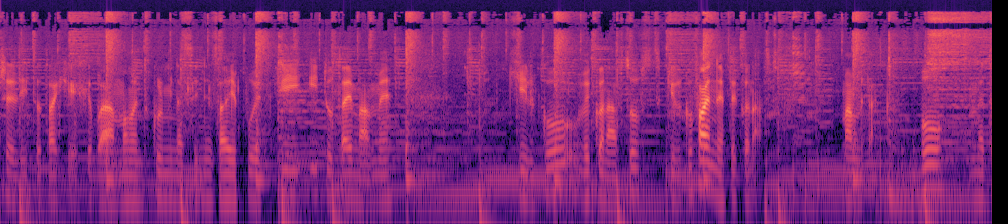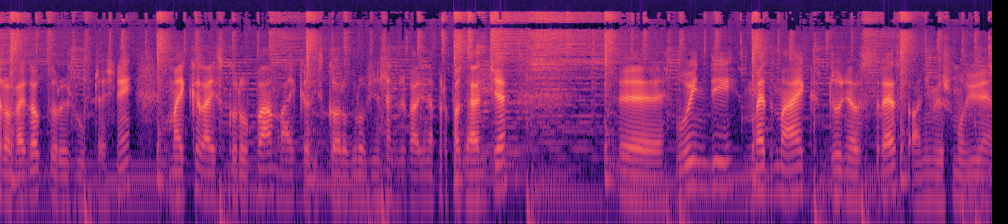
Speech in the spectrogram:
czyli to taki chyba moment kulminacyjny całej płytki i tutaj mamy kilku wykonawców, kilku fajnych wykonawców. Mamy tak, Bu metrowego, który już był wcześniej, Michaela i Skorupa, Michael i Skorup również nagrywali na propagandzie, yy, Windy, Mad Mike, Junior Stress, o nim już mówiłem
